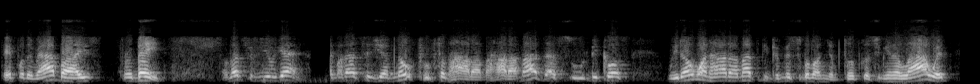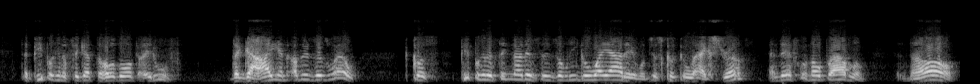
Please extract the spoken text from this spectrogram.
Therefore, the rabbis forbade. So let's review again. Gemara says you have no proof from Harama. Harama is asur because we don't want Harama to be permissible on Yom Tov because if you're going to allow it, then people are going to forget the whole law of Eruv. The guy and others as well. Because people are going to think, no, this is a legal way out here. We'll just cook a little extra, and therefore no problem. No.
